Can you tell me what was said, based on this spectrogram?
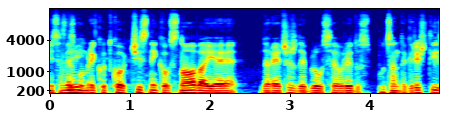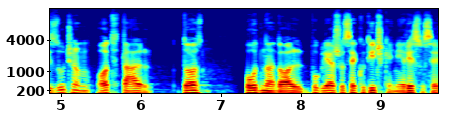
Mislim, jaz Zdaj- bom rekel tako, čist neka osnova je, da rečeš, da je bilo vse v redu spucan, da greš ti z učem od tal do podna dol, pogledaš vse kotičke in je res vse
